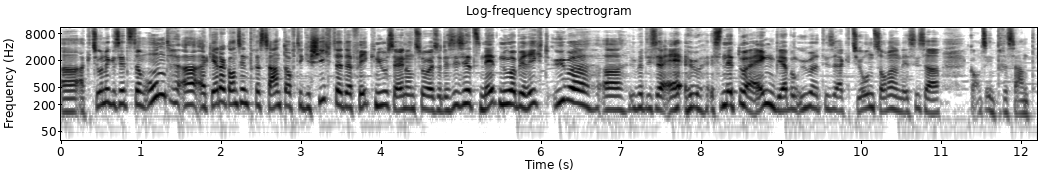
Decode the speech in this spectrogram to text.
äh, Aktionen gesetzt haben und äh, er geht da ganz interessant auf die Geschichte der Fake News ein und so. Also das ist jetzt nicht nur ein Bericht über, äh, über diese, über, es ist nicht nur Eigenwerbung über diese Aktion, sondern es ist auch ganz interessant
